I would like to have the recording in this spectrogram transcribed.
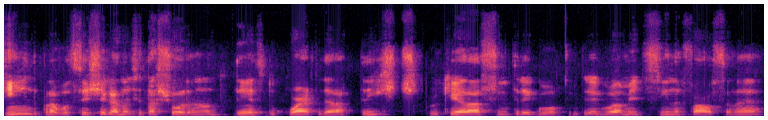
rindo para você, chega à noite você tá chorando dentro do quarto dela, triste, porque ela se entregou, se entregou à medicina falsa, né?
